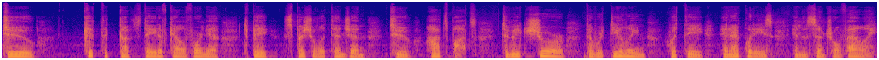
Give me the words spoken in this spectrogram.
to get the state of California to pay special attention to hotspots, to make sure that we're dealing with the inequities in the Central Valley.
